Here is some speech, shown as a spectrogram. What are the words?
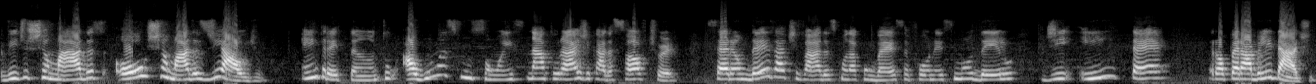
videochamadas ou chamadas de áudio. Entretanto, algumas funções naturais de cada software serão desativadas quando a conversa for nesse modelo de interoperabilidade.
